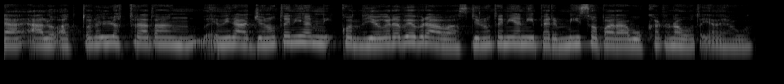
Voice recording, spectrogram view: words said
A los actores los tratan... eh, Mira, yo no tenía ni... Cuando yo grabé Bravas, yo no tenía ni permiso para buscar una botella de agua.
